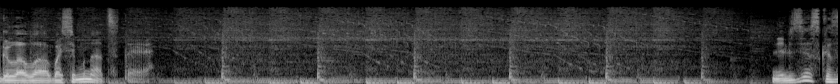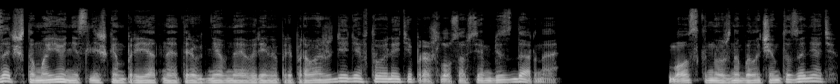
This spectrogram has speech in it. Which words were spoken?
Глава 18 Нельзя сказать, что мое не слишком приятное трехдневное времяпрепровождение в туалете прошло совсем бездарно. Мозг нужно было чем-то занять.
